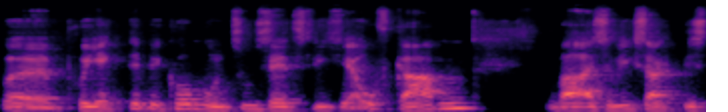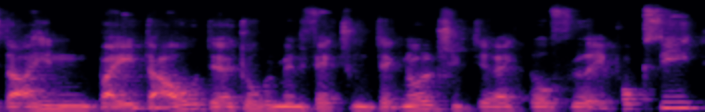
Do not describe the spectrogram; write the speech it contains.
äh, Projekte bekommen und zusätzliche Aufgaben war also, wie gesagt, bis dahin bei Dow, der Global Manufacturing Technology Director für Epoxy,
